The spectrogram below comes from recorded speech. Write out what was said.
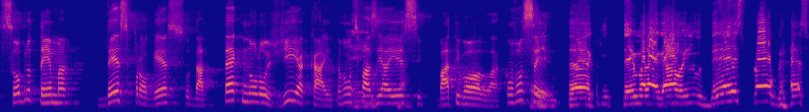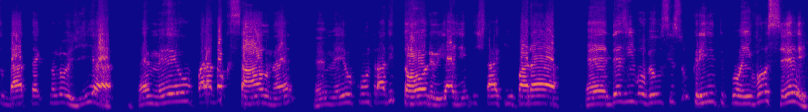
sobre o tema desprogresso da tecnologia, Caio. Então vamos Eita. fazer aí esse bate-bola com você. Eita, que tema legal, hein? O desprogresso da tecnologia é meio paradoxal, né? É meio contraditório e a gente está aqui para é, desenvolver o senso crítico em você,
